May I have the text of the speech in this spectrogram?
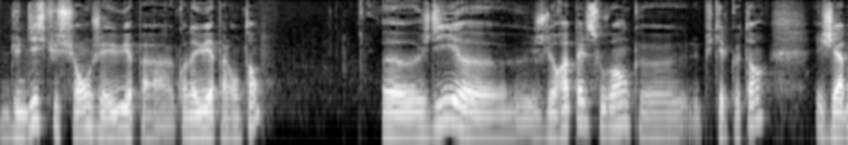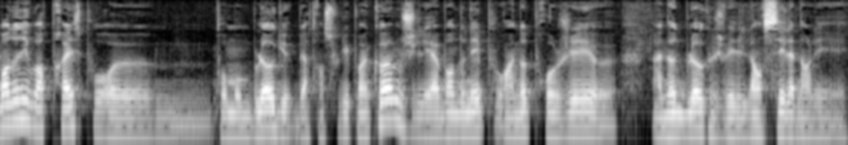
d'une discussion j'ai eu qu'on a eue il n'y a pas longtemps. Euh, je dis, euh, je le rappelle souvent que depuis quelque temps, j'ai abandonné WordPress pour, pour mon blog bertrandsoulier.com. Je l'ai abandonné pour un autre projet, un autre blog que je vais lancer là dans les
